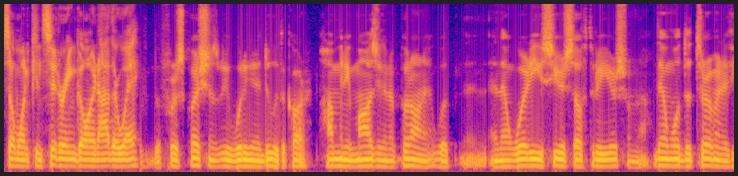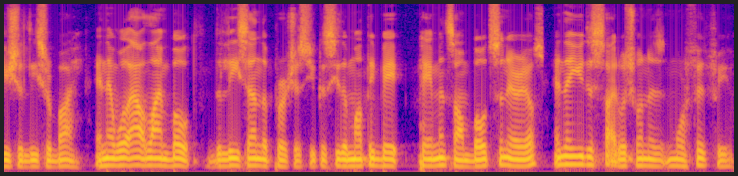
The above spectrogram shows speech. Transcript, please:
someone considering going either way? The first question is, what are you going to do with the car? How many miles are you going to put on it? What, and then where do you see yourself three years from now? Then we'll determine if you should lease or buy. And then we'll outline both the lease and the purchase. You can see the monthly ba- payments on both scenarios, and then you decide which one is more fit for you.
